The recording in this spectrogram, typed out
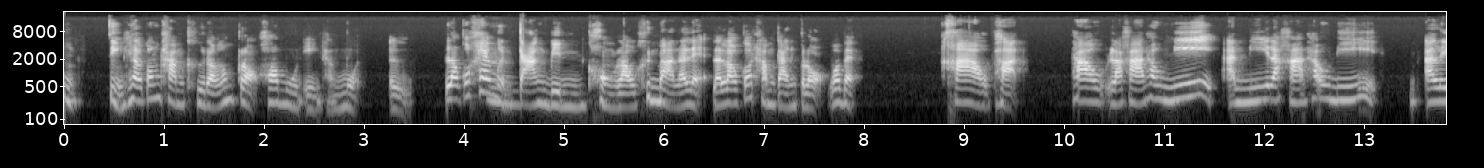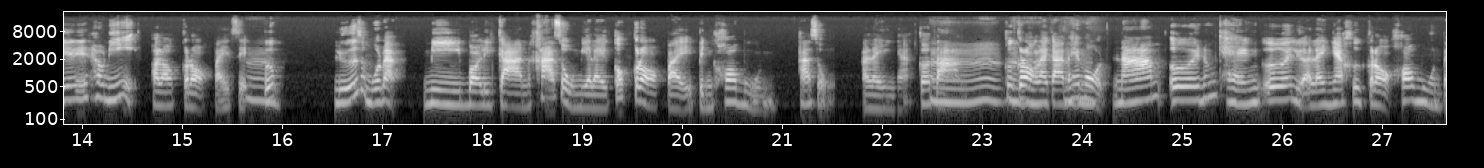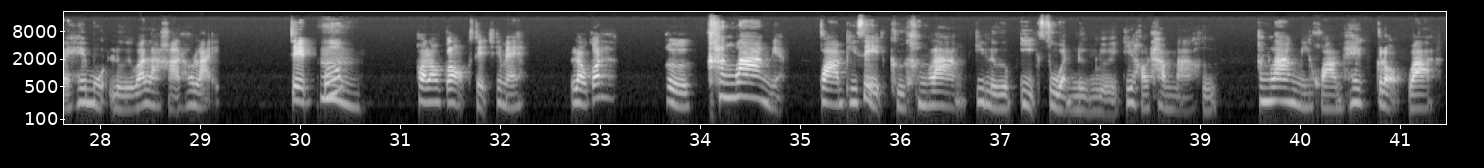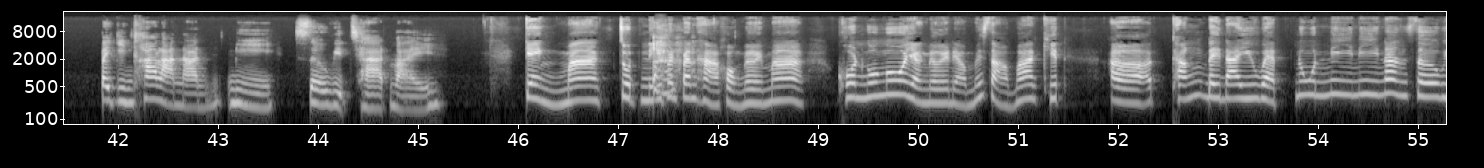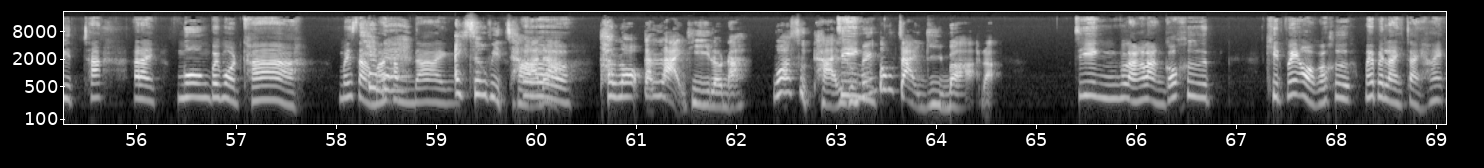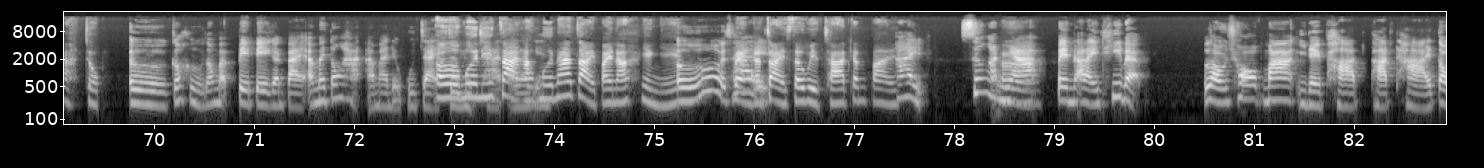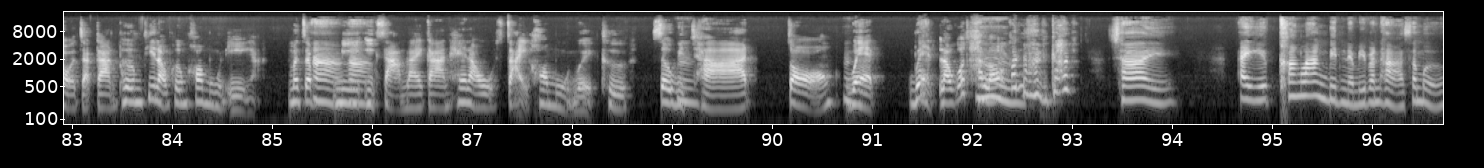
สิ่งที่เราต้องทำคือเราต้องกรอกข้อมูลเองทั้งหมด เออ เราก็แค่เหมือนกลางบินของเราขึ้นมานั่นแหละ แล้วเราก็ทำการกรอกว่าแบบ ข้าวผัด เท่าราคาเท่านี้ อันนี้ราคาเท่านี้ อะไรเท่านี้ พอเรากรอกไปเสร็จอืมปุ๊บ หรือสมมุติแบบมีบริการค่าส่งมีอะไรก็กรอกไปเป็นข้อมูลค่าส่งอะไรอย่างเงี้ยก็ตามคือกรอกรายการไปให้หมด น้ำเอยน้ำแข็งเอยหรืออะไรเงี้ยคือกรอกข้อมูลไปให้หมดเลยว่าราคาเท่าไหร่เสร็จอืปุ๊บมพอเรากรอกเสร็จใช่ไหมเราก็เออข้างล่างเนี่ย ความพิเศษคือข้างล่างที่ love อีกส่วนหนึ่งเลยที่เขาทำมาคือ ข้างล่างมีความให้กรอกว่า ไปกินข้าวร้านนั้นมีเซอร์วิสชาร์จไหม เก่งมากจุดนี้เป็นปัญหาของเนยมาก คนโง่ๆอย่างเนยเนี่ยไม่สามารถคิดเอ่อทั้งใดๆ VAT นู่นนี่นี่นั่น service charge อะไรงงไปหมดค่ะ ไม่สามารถใช่ทำไหมได้ไอ service charge อะเออทะเลาะกันหลายทีแล้วนะ ว่าสุดท้ายจริคืองไม่ต้องจ่ายกี่บาทอะจริงหลังๆก็คือ คิดไม่ออกก็คือไม่เป็นไรจ่ายให้อะจบ เออ ก็คือต้องแบบเปย์ๆกันไปอะไม่ต้องหันอะมาเดี๋ยวกูจ่ายเออซร์วิสมือนี้ชร์จ่ายะไรอะเงี้มือหน้าจ่ายไปนะ อย่างนี้ เออใช่แบ่งกันจ่ายเซอร์วิสชาร์จกันไปใช่ซึ่งอันเนี้ยเออเป็นอะไรที่แบบเราชอบมากอีในพาร์ทพาร์ทท้ายต่อจากการเพิ่มที่เราเพิ่มข้อมูลเองอะ่ะ มันจะอ่ามีอ่าอีกสามรายการให้เราจ่ายข้อมูลเว้ยคือเซอร์วิสอืมชาร์จสองอืมแวดแวดเราก็ทะเลาะกันอืมเหมือนกัน ใช่ ไอ้ข้างล่างบิลเนี่ยมีปัญหาเสมอ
